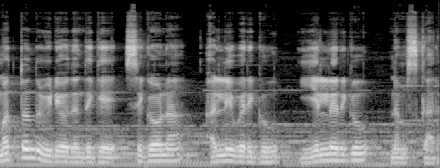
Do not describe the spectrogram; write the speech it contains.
ಮತ್ತೊಂದು ವಿಡಿಯೋದೊಂದಿಗೆ ಸಿಗೋಣ. ಅಲ್ಲಿವರೆಗೂ ಎಲ್ಲರಿಗೂ ನಮಸ್ಕಾರ.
